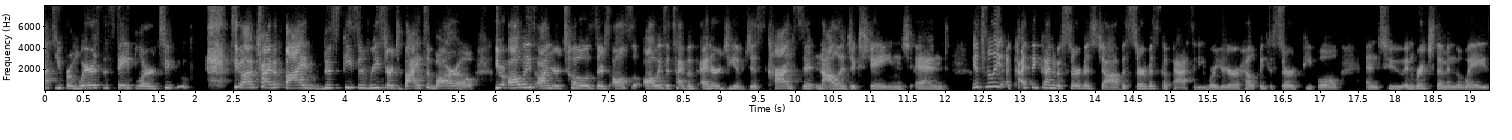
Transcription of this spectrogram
ask you from where's the stapler to to I'm trying to find this piece of research by tomorrow. You're always on your toes. There's also always a type of energy of just constant knowledge exchange. And it's really, I think, kind of a service job, a service capacity where you're helping to serve people and to enrich them in the ways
